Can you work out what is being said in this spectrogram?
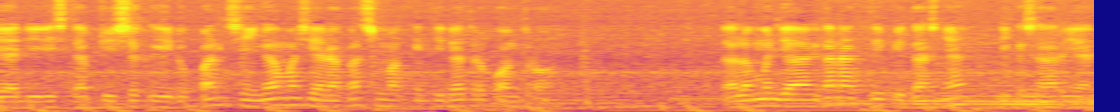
jadi di setiap sisi kehidupan sehingga masyarakat semakin tidak terkontrol dalam menjalankan aktivitasnya di keseharian.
